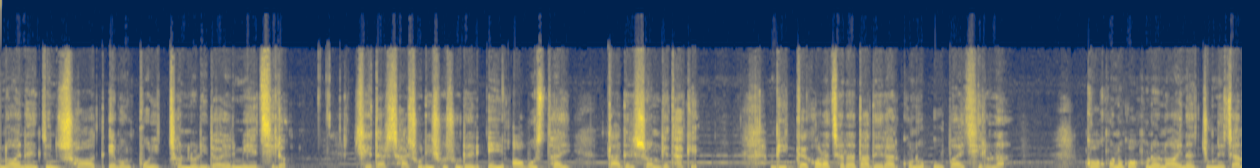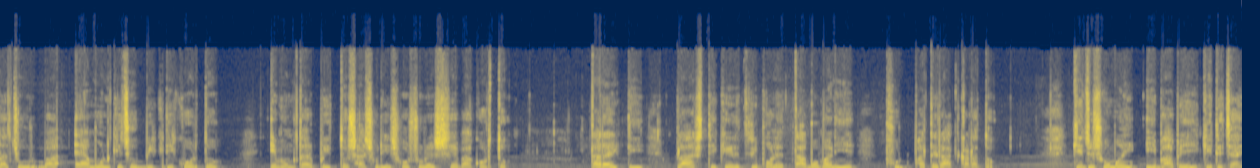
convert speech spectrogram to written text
নয়না একজন সৎ এবং পরিচ্ছন্ন হৃদয়ের মেয়ে ছিল। সে তার শাশুড়ি শ্বশুরের এই অবস্থায় তাদের সঙ্গে থাকে। ভিক্ষা করা ছাড়া তাদের আর কোনো উপায় ছিল না। কখনো কখনো নয়না চুনে চানাচুর বা এমন কিছু বিক্রি করত এবং তার বৃদ্ধ শাশুড়ি শ্বশুরের সেবা করত। তারা একটি প্লাস্টিকের ত্রিপলের তাঁবু বানিয়ে ফুটপাতে রাত কাটাতো। কিছু সময় এভাবেই কেটে যায়।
